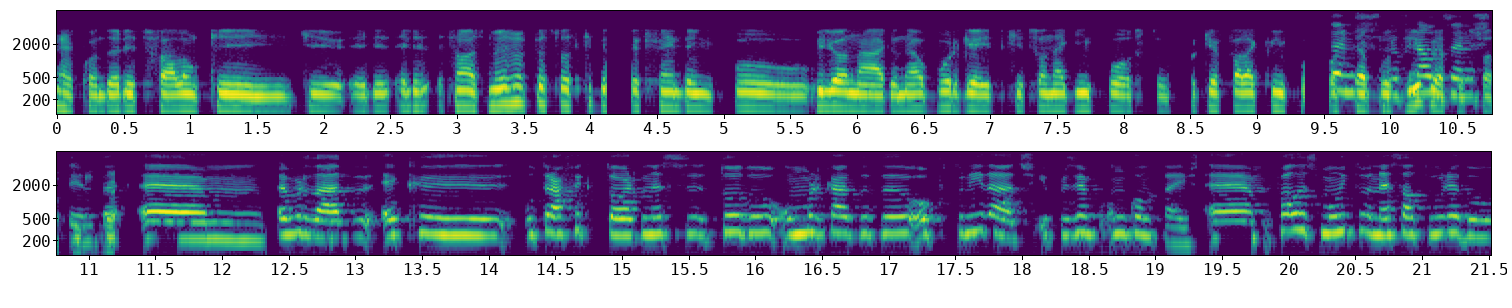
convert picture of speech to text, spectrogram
É, quando eles falam que, que eles, eles são as mesmas pessoas que defendem o bilionário, né, o burguês, que sonega imposto, porque fala que o imposto anos, no final dos anos 70, um, a verdade é que o tráfico torna-se todo um mercado de oportunidades. E, por exemplo, um contexto. Um, Fala-se muito nessa altura do,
